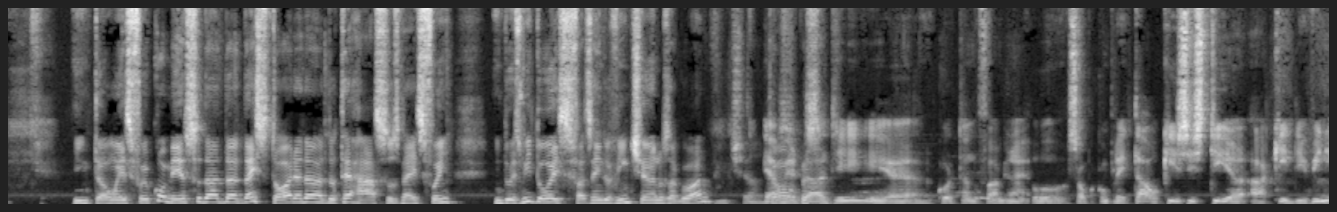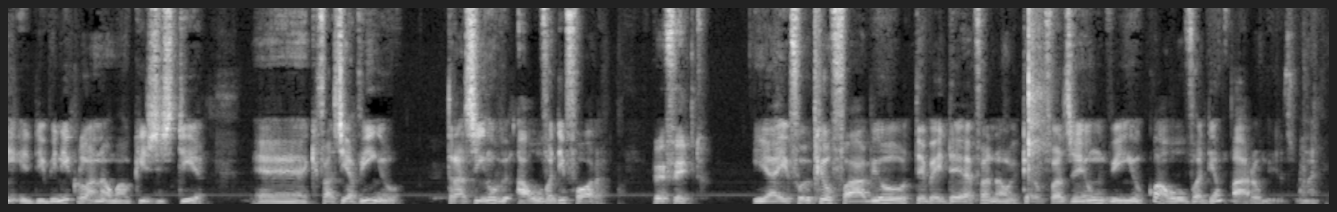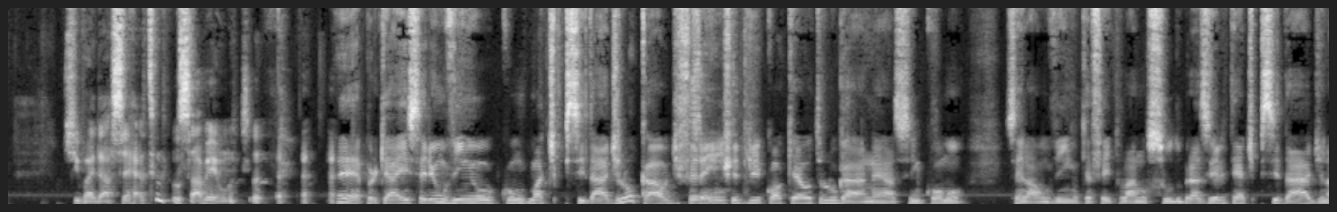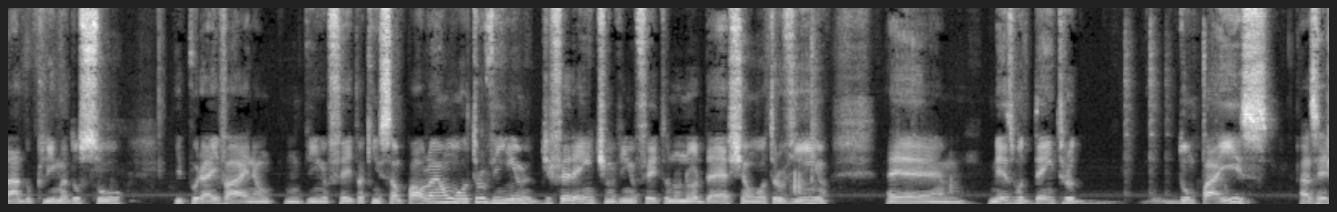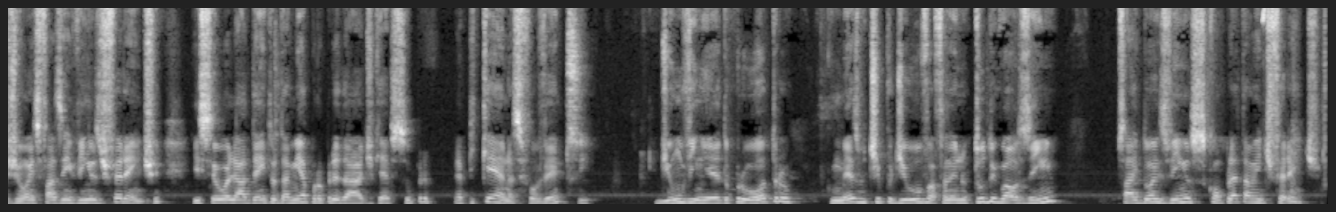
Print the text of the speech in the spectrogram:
Então, esse foi o começo da, da, da história da, do Terraços, né? Isso foi em 2002, fazendo 20 anos agora. 20 anos. Então, é a verdade, é, cortando o Fábio, né? O, só para completar, o que existia aqui de, vini, de vinícola, não, mas o que existia é, que fazia vinho, traziam a uva de fora. Perfeito. E aí foi o que o Fábio teve a ideia, falou, não, eu quero fazer um vinho com a uva de amparo mesmo, né? Se vai dar certo, não sabemos. é, porque aí seria um vinho com uma tipicidade local diferente Sim. de qualquer outro lugar, né? Assim como, sei lá, um vinho que é feito lá no sul do Brasil, ele tem a tipicidade lá do clima do sul e por aí vai, né? Um, um, vinho feito aqui em São Paulo é um outro vinho diferente, um vinho feito no Nordeste é um outro vinho. É, mesmo dentro de um país, as regiões fazem vinhos diferentes. E se eu olhar dentro da minha propriedade, que é super é pequena, se for ver, Sim. de um vinhedo para o outro, com o mesmo tipo de uva, fazendo tudo igualzinho, sai dois vinhos completamente diferentes.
